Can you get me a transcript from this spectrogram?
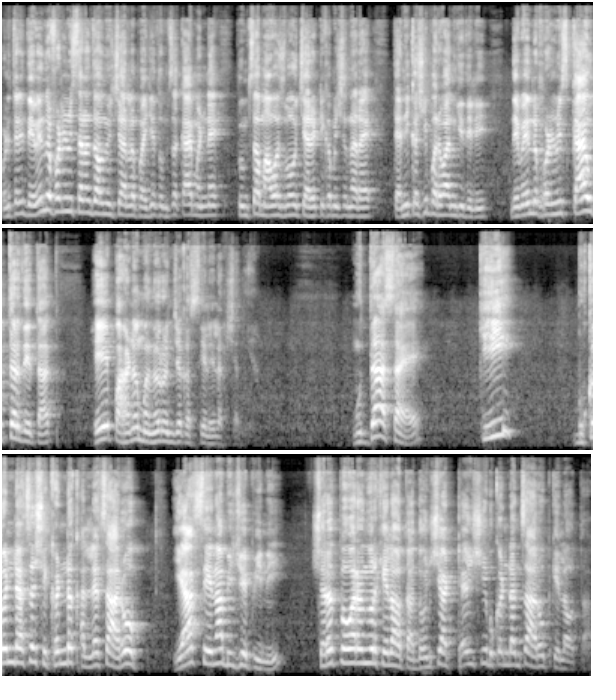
कोणीतरी देवेंद्र फडणवीसांना जाऊन विचारलं पाहिजे तुमचं काय म्हणणं आहे? तुमचा मावस भाऊ चॅरिटी कमिशनर आहे त्यांनी कशी परवानगी दिली? देवेंद्र फडणवीस काय उत्तर देतात? हे पाहणं मनोरंजक असलेले हे लक्षात घ्या. मुद्दा असा आहे की भूखंडाचं शिखंड खाल्ल्याचा आरोप या सेना बी जे पीनी शरद पवारांवर केला होता. दोनशे अठ्ठ्याऐंशी भूखंडांचा आरोप केला होता.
